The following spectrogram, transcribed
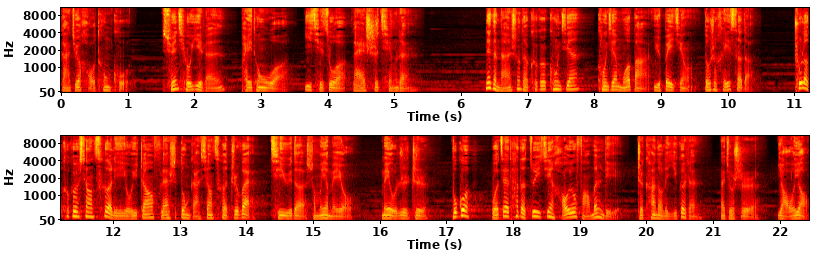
感觉好痛苦，寻求一人陪同我一起做来世情人。那个男生的 QQ 空间，空间模板与背景都是黑色的，除了 QQ 相册里有一张 Flash 动感相册之外，其余的什么也没有，没有日志。不过我在他的最近好友访问里只看到了一个人，那就是瑶瑶。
